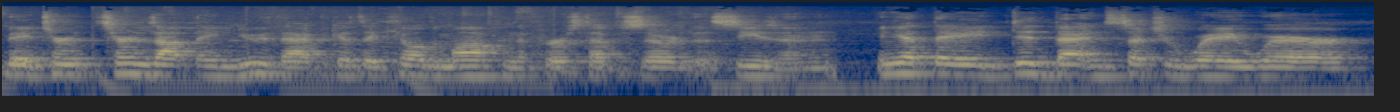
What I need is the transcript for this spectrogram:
They turn, turns out they knew that because they killed him off in the first episode of the season, and yet they did that in such a way where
